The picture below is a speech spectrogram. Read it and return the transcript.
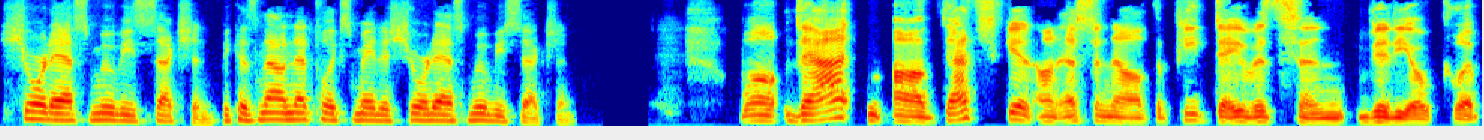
short ass movies section because now Netflix made a short ass movie section. Well, that uh, that skit on SNL, the Pete Davidson video clip,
